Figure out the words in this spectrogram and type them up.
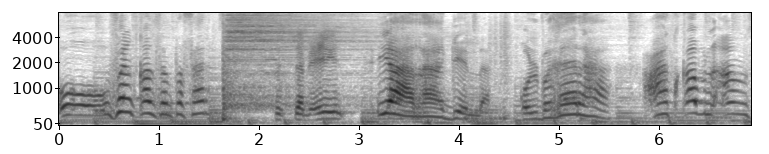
وفين قلت انتصرت؟ في السبعين. يا راجل قل بغيرها. عاد قبل أمس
